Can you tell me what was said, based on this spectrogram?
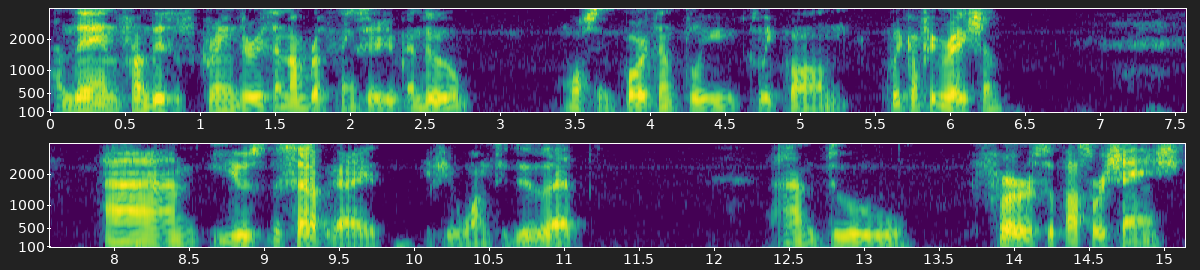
And then from this screen there is a number of things that you can do. Most importantly, click on quick configuration and use the setup guide if you want to do that and do first a password change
